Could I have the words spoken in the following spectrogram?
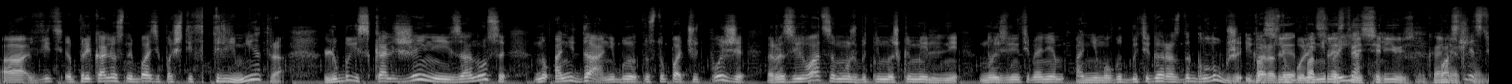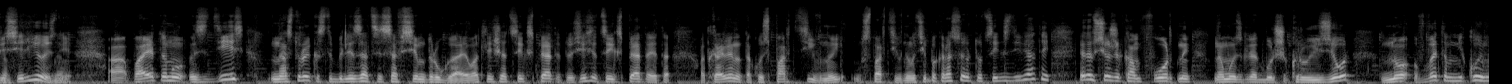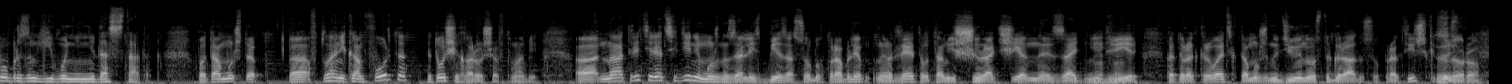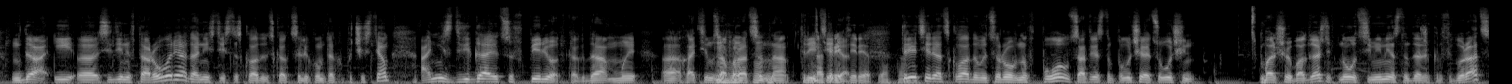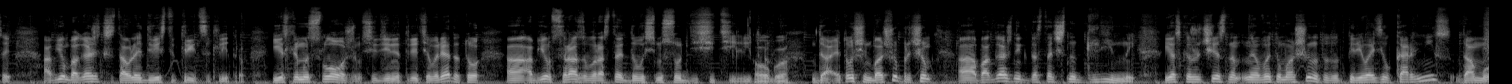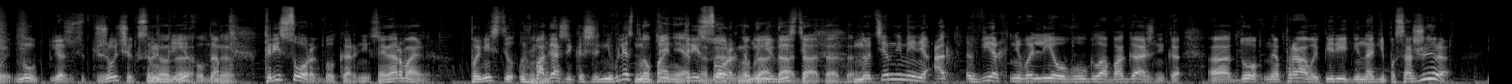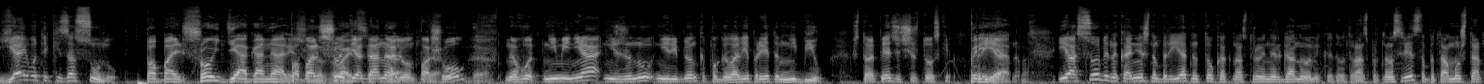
А, ведь при колесной базе почти в 3 метра любые скольжения и заносы, ну, они, да, они будут наступать чуть позже, развиваться, может быть, немножко медленнее, но, извините меня, они, они могут быть и гораздо глубже, и гораздо После- более Последствия неприятнее. серьезнее, конечно. Последствия да. серьезнее. А, поэтому здесь настройка стабилизации совсем другая, в отличие от CX-5. То есть если CX-5 это откровенно такой спортивный, спортивного типа кроссовер, то CX-9 это все же комфортный, на мой взгляд, больше круизер, но в этом никоим образом его не недостаток. Потому что а, в плане комфорта это очень хороший автомобиль. А, на третий ряд сидений можно залезть без особых проблем. А, Для этого там есть широченная задняя дверь, которая открывается к тому же на 90 градусов практически. То есть Здорово. да, и э, сиденья второго ряда, они, естественно, складываются как целиком, так и по частям. Они сдвигаются вперед, когда мы э, хотим забраться мгм. на третий, На третий ряд. ряд, да. Третий ряд складывается ровно в пол, соответственно, получается очень большой багажник, но вот семиместной даже конфигурации объем багажника составляет 230 литров. Если мы сложим сиденье третьего ряда, то а, объем сразу вырастает до 810 литров. Ого. Да, это очень большой, причем а, багажник достаточно длинный. Я скажу честно, э, в эту машину тут перевозил карниз домой. Ну, я же все-таки животчик, с рынка Ну да, ехал, да. да. 3,40 был карниз. И нормально. Поместил. В багажник, конечно, не влез, Ну, но 3- понятно, 3,40 да. Ну да, не да, вместим. да, да, да. Но, тем не менее, от верхнего левого угла багажника а, до э, правой передней ноги пассажира я его таки засунул. По большой диагонали. По большой называется. диагонали Да, он пошел. да. Но Вот, ни меня, ни жену, ни ребенка по голове при этом не бил. Что, опять же, чертовски приятно. Приятно. И особенно, конечно, приятно то, как настроена эргономика этого транспортного средства, потому что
